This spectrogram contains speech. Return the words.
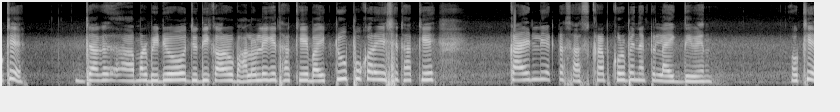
ওকে যা, আমার ভিডিও যদি কারও ভালো লেগে থাকে বা একটু উপকারে এসে থাকে কাইন্ডলি একটা সাবস্ক্রাইব করবেন, একটা লাইক দিবেন। ওকে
